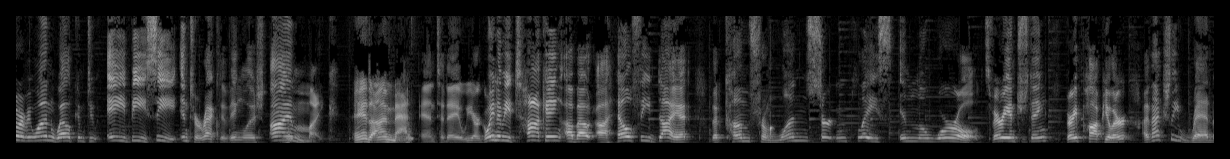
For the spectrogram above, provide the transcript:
everyone. Welcome to ABC Interactive English. I'm Mike. And I'm Matt. And today we are going to be talking about a healthy diet that comes from one certain place in the world. It's very interesting, very popular. I've actually read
